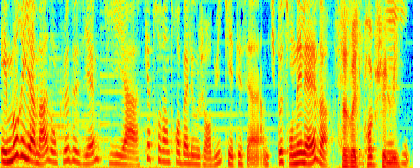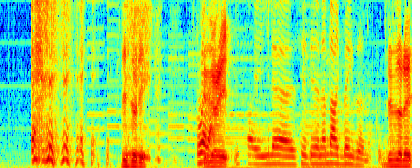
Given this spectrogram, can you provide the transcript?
Et Moriyama, donc le deuxième, qui a 83 balais aujourd'hui, qui était un petit peu son élève. Ça doit être propre chez lui. Désolé. voilà. Désolé. Il a, c'est de la marque Dyson. en plus. Désolé.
